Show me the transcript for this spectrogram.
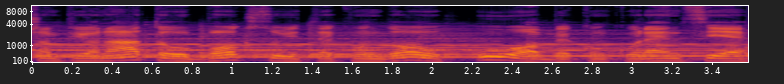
šampionata u boksu i tekvondou u obe konkurencije.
